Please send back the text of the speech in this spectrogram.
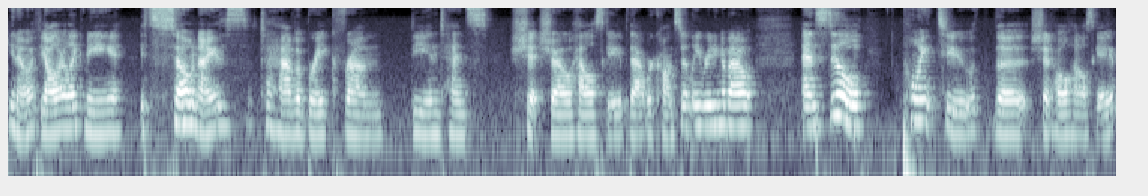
you know, if y'all are like me, it's so nice to have a break from the intense shit show hellscape that we're constantly reading about and still point to the shithole hellscape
